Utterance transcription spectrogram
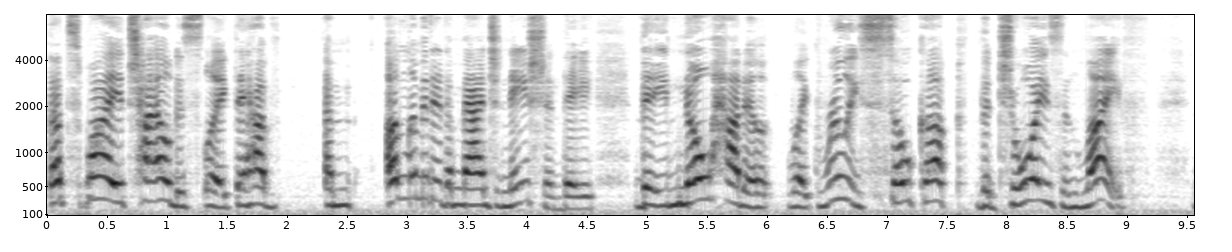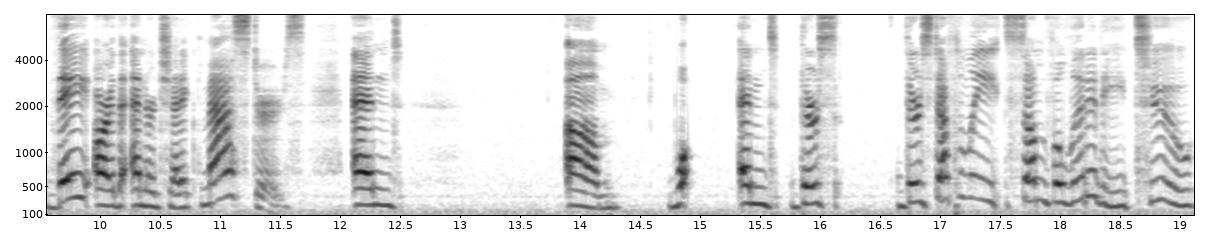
That's why a child is like they have um, unlimited imagination. They they know how to like really soak up the joys in life. They are the energetic masters. And um what and there's there's definitely some validity to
